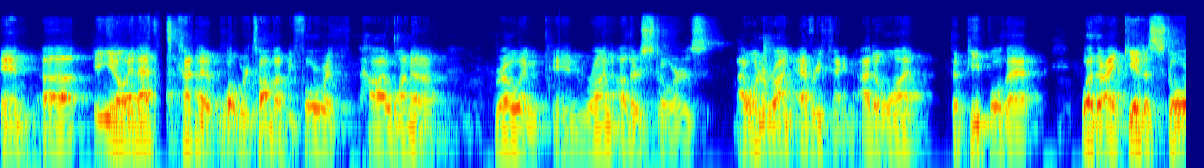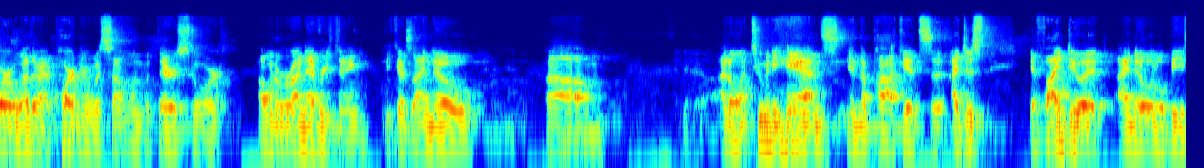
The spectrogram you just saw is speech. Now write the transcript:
And uh, you know and that's kind of what we are talking about before with how i want to grow and, and run other stores. I want to run everything. I don't want the people that whether I get a store, whether I partner with someone with their store, I want to run everything because I know um, I don't want too many hands in the pockets. I just, if I do it, I know it'll be,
